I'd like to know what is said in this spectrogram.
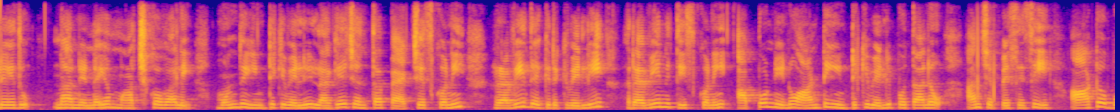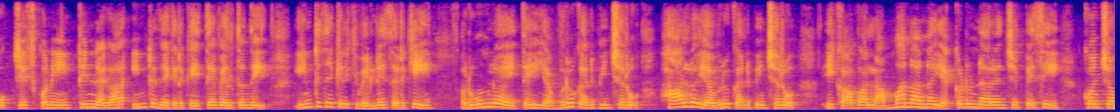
లేదు నా నిర్ణయం మార్చుకోవాలి. ముందు ఇంటికి వెళ్ళి లగేజ్ అంతా ప్యాక్ చేసుకొని రవి దగ్గరికి వెళ్ళి రవిని తీసుకొని అప్పుడు నేను ఆంటీ ఇంటికి వెళ్ళిపోతాను అని చెప్పేసేసి ఆటో బుక్ చేసుకొని తిన్నగా ఇంటి దగ్గరికి అయితే వెళ్తుంది. ఇంటి దగ్గరికి వెళ్ళేసరికి రూమ్లో అయితే ఎవరూ కనిపించరు. హాల్లో ఎవరూ కనిపించరు. ఇక వాళ్ళ అమ్మా నాన్న ఎక్కడున్నారని చెప్పేసి కొంచెం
